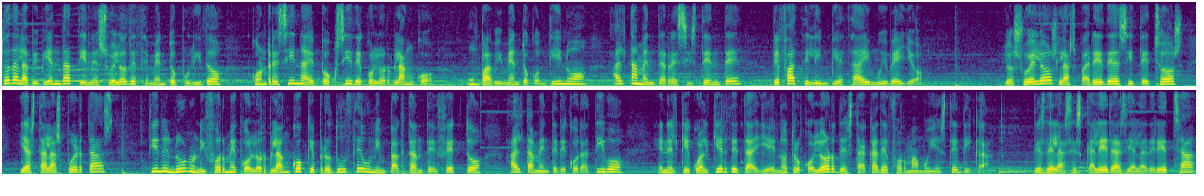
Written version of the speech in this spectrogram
Toda la vivienda tiene suelo de cemento pulido con resina epoxi de color blanco, un pavimento continuo, altamente resistente, de fácil limpieza y muy bello. Los suelos, las paredes y techos y hasta las puertas tienen un uniforme color blanco que produce un impactante efecto altamente decorativo en el que cualquier detalle en otro color destaca de forma muy estética. Desde las escaleras y a la derecha,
